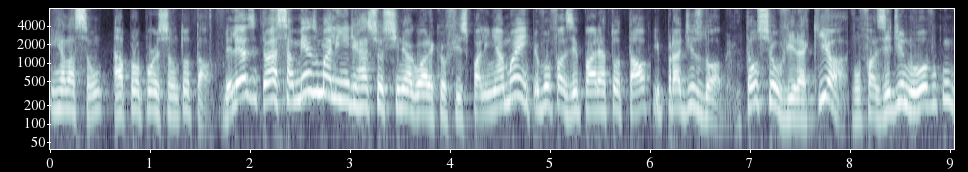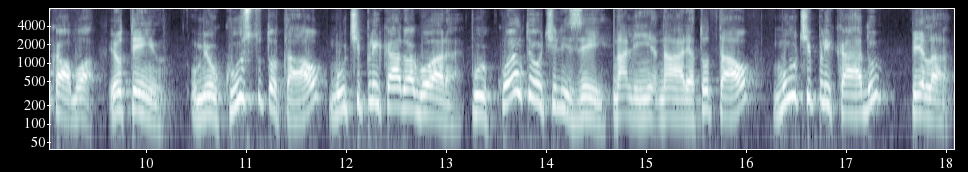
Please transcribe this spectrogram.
em relação à proporção total, beleza? Então essa mesma linha de raciocínio agora que eu fiz para a linha mãe, eu vou fazer para a área total e para a desdobra. Então se eu vir aqui, ó, vou fazer de novo com calma, ó. Eu tenho o meu custo total, multiplicado agora por quanto eu utilizei na, linha, na área total, multiplicado pela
